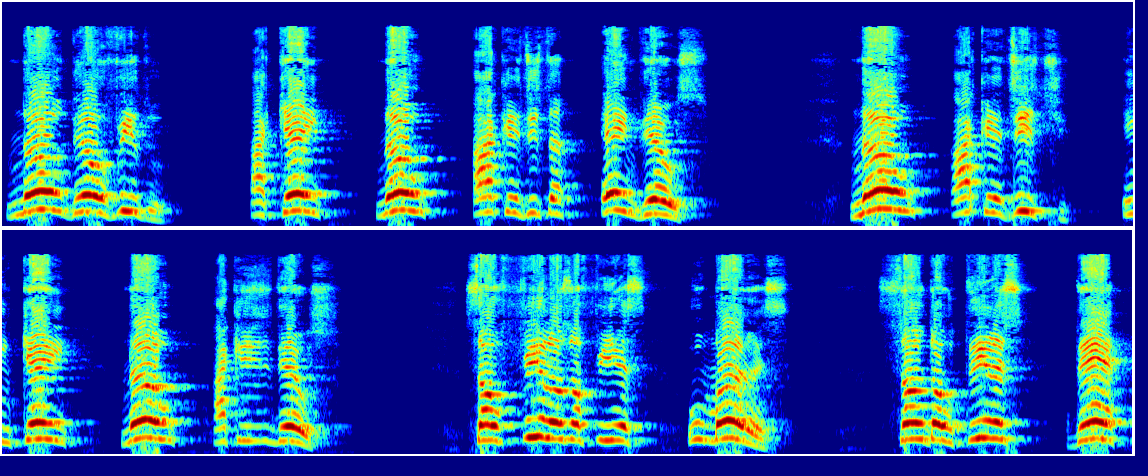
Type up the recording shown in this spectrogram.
não dê ouvido a quem não acredita em Deus. Não acredite em quem não acredita em Deus. São filosofias humanas, são doutrinas de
